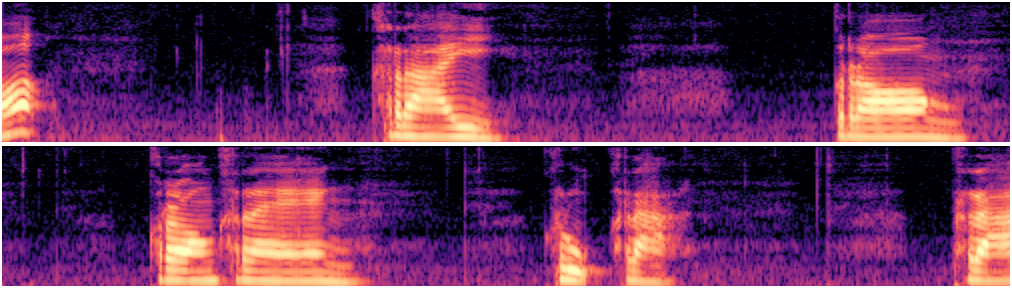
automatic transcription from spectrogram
าะ ใคร กรอง ครองแครง ครุขระ พระ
